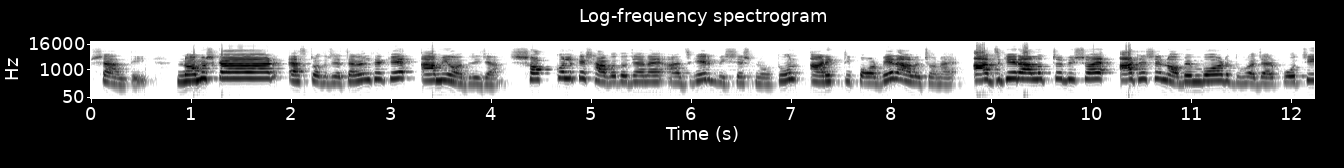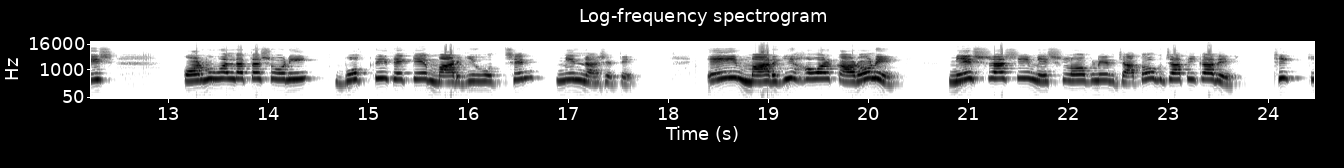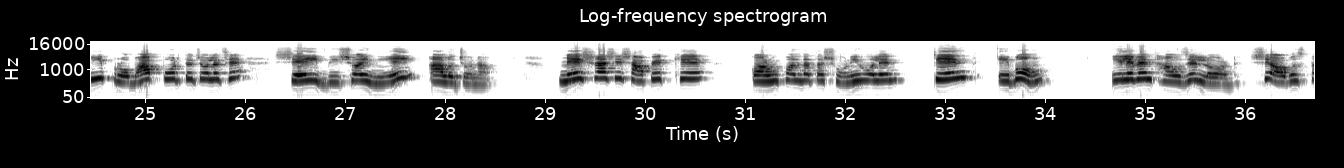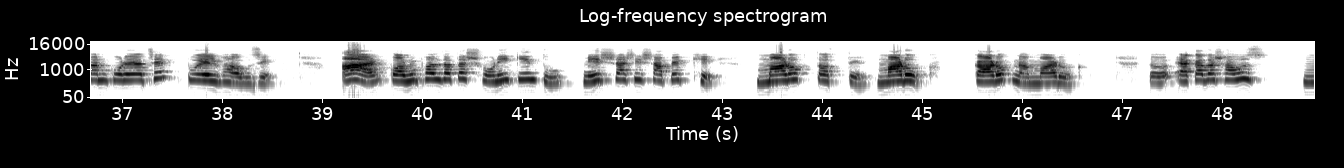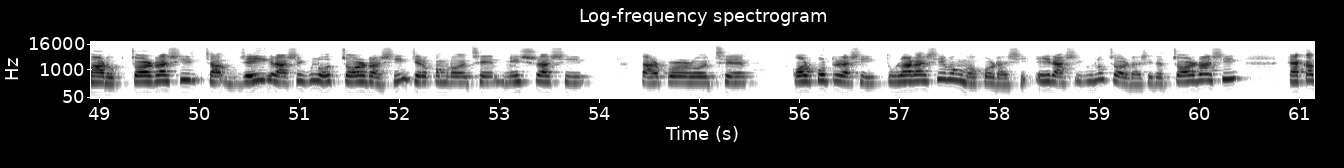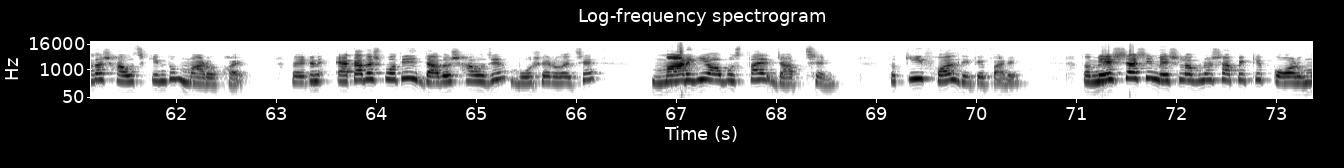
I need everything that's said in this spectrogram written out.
শান্তি। নমস্কার অ্যাস্ট্রোদ্রিজা চ্যানেল থেকে আমি অদ্রিজা। সকলকে স্বাগত জানাই আজকের বিশেষ নতুন আরেকটি পর্বের আলোচনায়। আজকের আলোচ্য বিষয়, আঠাশে নভেম্বর দু হাজার পঁচিশ কর্মফলদাতা শনি, বকরি থেকে মার্গী হচ্ছেন মীন রাশিতে। এই মার্গি হওয়ার কারণে মেষ রাশি, মেষ লগ্নের জাতক জাতিকাদের ঠিক কী প্রভাব পড়তে চলেছে সেই বিষয় নিয়েই আলোচনা। মেষ রাশি সাপেক্ষে কর্মফলদাতা শনি হলেন টেন্থ এবং ইলেভেন্থ হাউসের লর্ড। সে অবস্থান করে আছে টুয়েলভ হাউসে। আর কর্মফলদাতা শনি কিন্তু মেষ রাশির সাপেক্ষে মারক তত্ত্বের, মারক, কারক না মারক। তো একাদশ হাউস মারক, চর রাশি যেই রাশিগুলো চর রাশি যেরকম রয়েছে মেষ রাশি, তারপর রয়েছে কর্কট রাশি, তুলা রাশি এবং মকর রাশি। এই রাশিগুলো চর রাশি। তা চর রাশি, একাদশ হাউস কিন্তু মারক হয়। তো এখানে একাদশপতি দ্বাদশ হাউজে বসে রয়েছে, মার্গী অবস্থায় যাচ্ছেন। তো কি ফল দিতে পারে? তো মেষ রাশি, মেষ লগ্ন সাপেক্ষে কর্ম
